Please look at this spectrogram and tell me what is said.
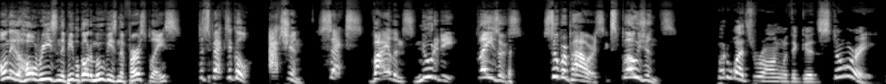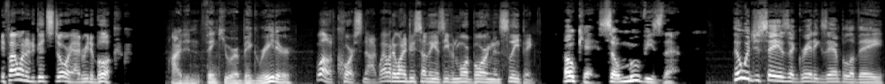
Only the whole reason that people go to movies in the first place. The spectacle, action, sex, violence, nudity, lasers, superpowers, explosions. But what's wrong with a good story? If I wanted a good story, I'd read a book. I didn't think you were a big reader. Well, of course not. Why would I want to do something that's even more boring than sleeping? Okay, so movies then. Who would you say is a great example of a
